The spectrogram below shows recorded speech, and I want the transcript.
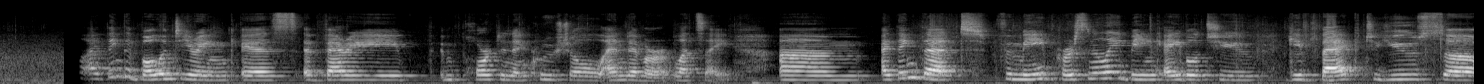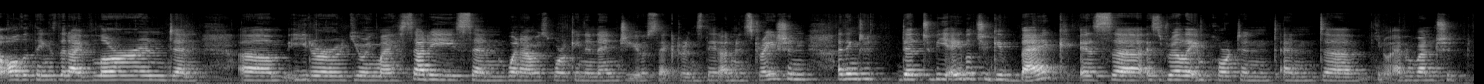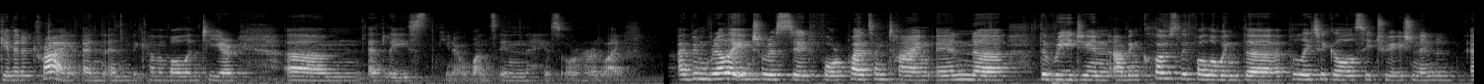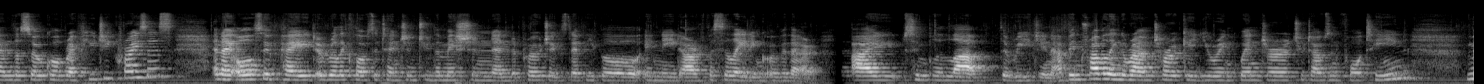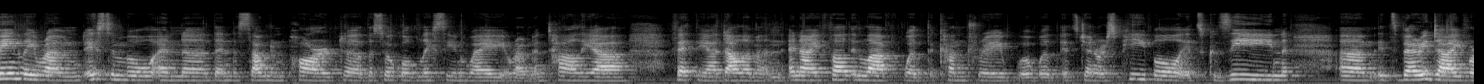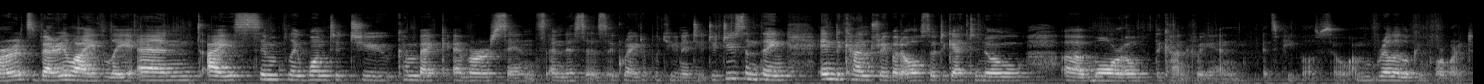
I think that volunteering is a very important and crucial endeavor, let's say. Um, I think that for me personally, being able to give back, to use uh, all the things that I've learned and um, either during my studies and when I was working in NGO sector and state administration. I think to, that to be able to give back is, uh, is really important and uh, you know everyone should give it a try and, and become a volunteer um, at least you know once in his or her life. I've been really interested for quite some time in uh, the region. I've been closely following the political situation and, and the so-called refugee crisis and I also paid a really close attention to the mission and the projects that people in need are facilitating over there. I simply love the region. I've been traveling around Turkey during winter 2014 mainly around Istanbul and uh, then the southern part, uh, the so-called Lycian way around Antalya, Fethiye, Dalaman, and I fell in love with the country, with its generous people, its cuisine. Um, it's very diverse, very lively, and I simply wanted to come back ever since, and this is a great opportunity to do something in the country, but also to get to know uh, more of the country and its people, so I'm really looking forward.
